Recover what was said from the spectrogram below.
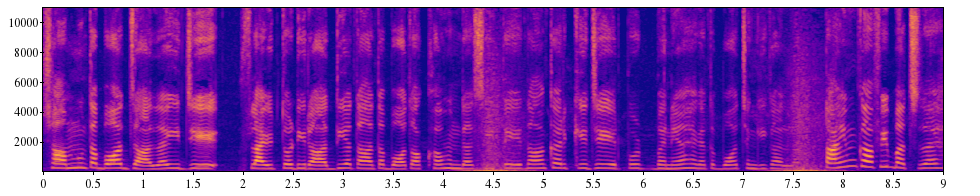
ਸ਼ਾਮ ਨੂੰ ਤਾਂ ਬਹੁਤ ਜ਼ਿਆਦਾ ਹੀ, ਜੇ ਫਲਾਈਟ ਤੁਹਾਡੀ ਰਾਤ ਦੀ ਆ, ਤਾਂ ਤਾਂ ਬਹੁਤ ਔਖਾ ਹੁੰਦਾ ਸੀ ਤੇ ਤਾਂ ਕਰਕੇ ਜੇ 에어ਪੋਰਟ ਬਣਿਆ ਹੈਗਾ ਤਾਂ ਬਹੁਤ ਚੰਗੀ ਗੱਲ ਆ। ਟਾਈਮ ਕਾਫੀ ਬਚਦਾ ਹੈ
